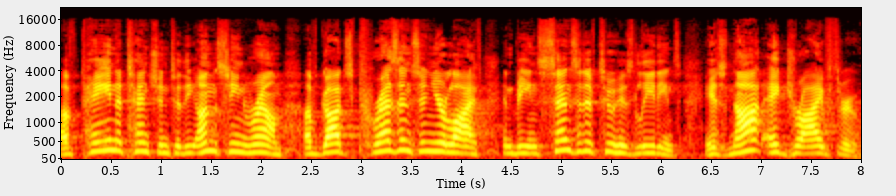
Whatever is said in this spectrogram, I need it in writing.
of paying attention to the unseen realm of God's presence in your life and being sensitive to his leadings. It's not a drive through.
